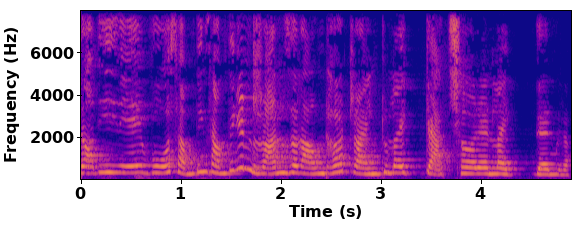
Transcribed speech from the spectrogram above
dadi ye wo something something and runs around her trying to like catch her and like then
